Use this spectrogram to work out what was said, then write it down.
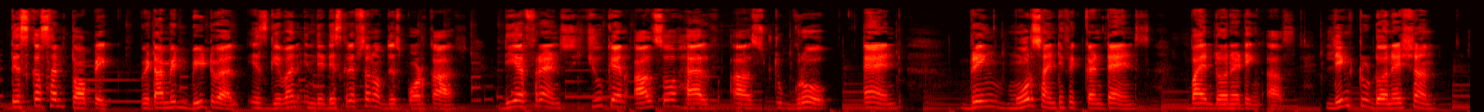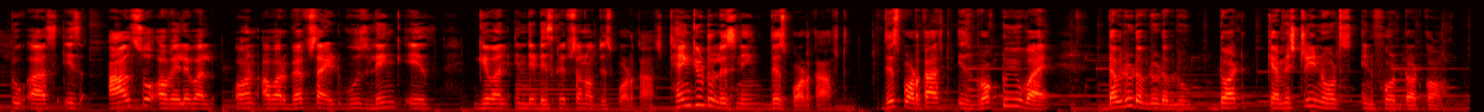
discussion topic vitamin B12 is given in the description of this podcast. Dear friends, you can also help us to grow and bring more scientific contents by donating us. Link to donation to us is also available on our website whose link is given in the description of this podcast. Thank you to listening this podcast. This podcast is brought to you by www.chemistrynotesinfo.com.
